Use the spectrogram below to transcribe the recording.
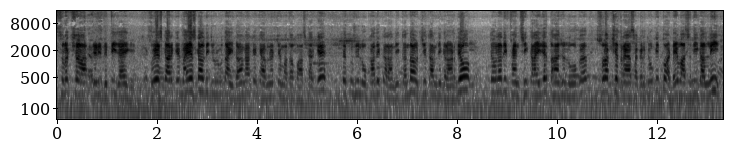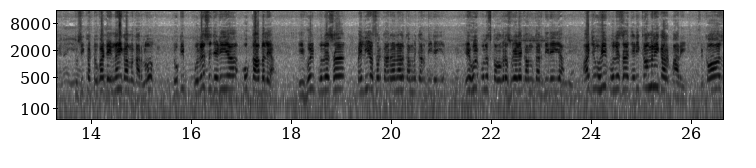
ਸੁਰੱਖਿਆ ਜਿਹੜੀ ਦਿੱਤੀ ਜਾਏਗੀ। ਸੋ ਇਸ ਕਰਕੇ ਮੈਂ ਇਸ ਗੱਲ ਦੀ ਜ਼ਰੂਰ ਵਧਾਈ ਦਾਂਗਾ ਕਿ ਕੈਬਨਿਟ 'ਚ ਮਤਾ ਪਾਸ ਕਰਕੇ ਤੇ ਤੁਸੀਂ ਲੋਕਾਂ ਦੇ ਘਰਾਂ ਦੀ ਕੰਧਾਂ ਉੱਚੀ ਕਰਨ ਦੀ ਗ੍ਰਾਂਟ ਦਿਓ। ਤੇ ਉਹਨਾਂ ਦੀ ਫੈਂਸਿੰਗ ਕਰਾਈ ਜਾਏ ਤਾਂ ਜੋ ਲੋਕ ਸੁਰੱਖਿਅਤ ਰਹਿ ਸਕਣ, ਕਿਉਂਕਿ ਤੁਹਾਡੇ ਵੱਸ ਦੀ ਗੱਲ ਨਹੀਂ। ਤੁਸੀਂ ਘੱਟੋ ਘੱਟ ਇੰਨਾ ਹੀ ਕੰਮ ਕਰ ਲਓ, ਕਿਉਂਕਿ ਪੁਲਿਸ ਜਿਹੜੀ ਆ, ਉਹ ਕਾਬਲ ਆ। ਇਹੋ ਹੀ ਪੁਲਿਸ ਪਹਿਲੀਆਂ ਸਰਕਾਰਾਂ ਨਾਲ ਕੰਮ ਕਰਦੀ ਰਹੀ ਆ। ਇਹੋ ਹੀ ਪੁਲਿਸ ਕਾਂਗਰਸ ਵੇਲੇ ਕੰਮ ਕਰਦੀ ਰਹੀ ਆ। ਅੱਜ ਉਹੀ ਪੁਲਿਸ ਆ ਜਿਹੜੀ ਕੰਮ ਨਹੀਂ ਕਰ ਪਾ ਰਹੀ। ਬਿਕੋਜ਼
